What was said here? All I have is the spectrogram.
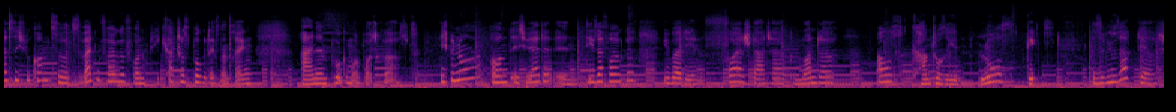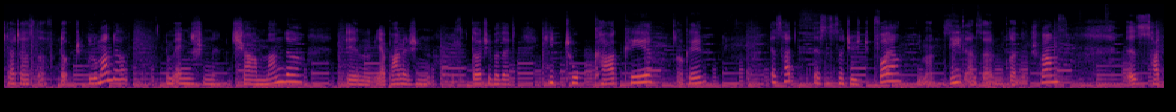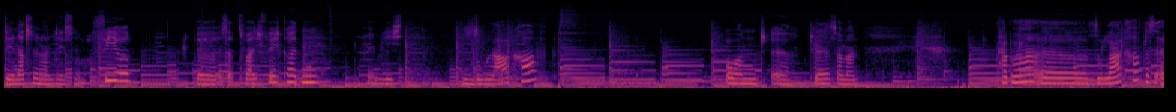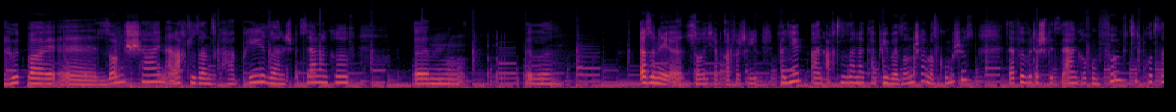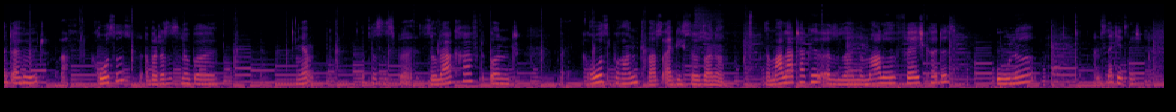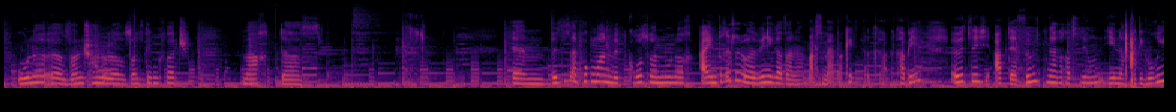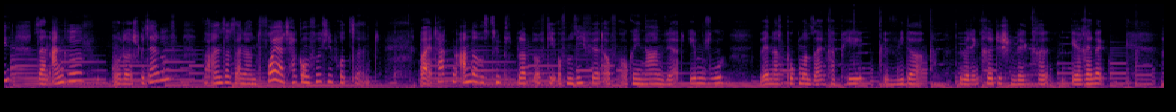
herzlich willkommen zur zweiten Folge von Pikachus Pokédex-Anträgen, einem Pokémon-Podcast. Ich bin Noah und ich werde in dieser Folge über den Feuerstarter Gmonda aus Kanto reden. Los geht's! Also wie gesagt, der Starter ist auf Deutsch Glomanda, im Englischen Charmander, im Japanischen, Deutsch übersetzt Hitokake, okay. Es hat, es ist natürlich Typ Feuer, wie man sieht an seinem brennenden Schwanz. Es hat den nationalen Text Nummer 4. Äh, es hat zwei Fähigkeiten, nämlich Solarkraft und äh, man Papa äh, Solarkraft, das erhöht bei äh, Sonnenschein ein Achtel seines KP, seinen Spezialangriff. Ähm, äh, also nee, äh, sorry, ich habe gerade falsch gelesen. Verliert ein Achtel seiner KP bei Sonnenschein, was komisch ist. Dafür wird der Spezialangriff um 50% erhöht, was groß ist, aber das ist nur bei ja, das ist bei Solarkraft und bei Großbrand, was eigentlich so seine normale Attacke, also seine normale Fähigkeit ist, ohne, das nett jetzt nicht, ohne äh, Sonnenschein oder sonstigen Quatsch, macht das ähm, bis ein Pokémon mit Großhorn nur noch ein Drittel oder weniger seiner maximalen KP erhöht sich ab der fünften Generation je nach Kategorie sein Angriff oder Spezialangriff bei Einsatz einer Feuerattacke um 50%. Bei Attacken anderes Typs bleibt auf die Offensivwert auf originalen Wert. Ebenso, wenn das Pokémon sein KP wieder über den kritischen Wert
